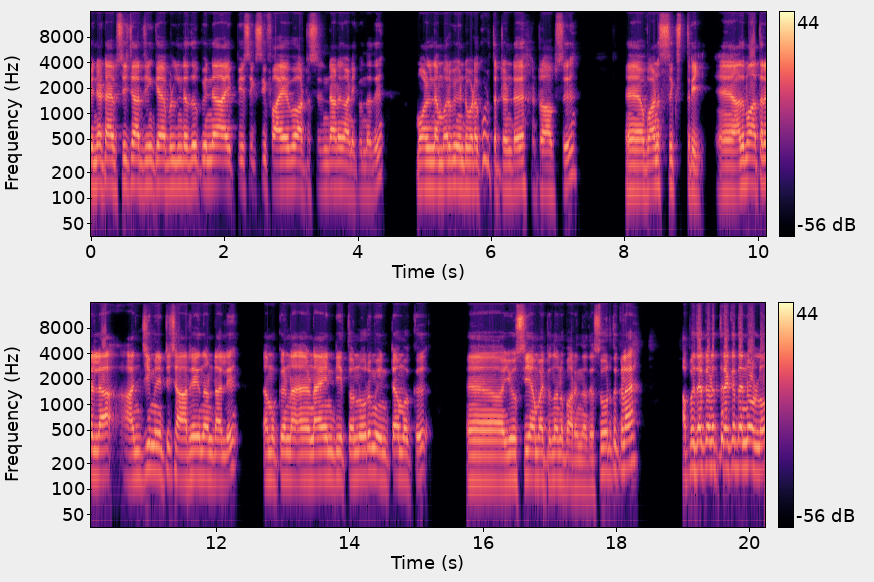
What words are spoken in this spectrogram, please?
പിന്നെ ടൈപ്പ് സി ചാർജിങ് കേബിളിന്റെത് പിന്നെ ഐ പി സിക്സ്റ്റി ഫൈവ് ആർട്ടിസ്റ്റിന്റെ ആണ് കാണിക്കുന്നത്. മോഡൽ നമ്പർ വീണ്ടും ഇവിടെ കൊടുത്തിട്ടുണ്ട് ഡ്രോപ്സ് വൺ സിക്സ് ത്രീ അത് മാത്രമല്ല അഞ്ച് മിനിറ്റ് ചാർജ് ചെയ്യുന്നുണ്ടാൽ നമുക്ക് നയന്റി തൊണ്ണൂറ് മിനിറ്റ് നമുക്ക് യൂസ് ചെയ്യാൻ പറ്റുമെന്നാണ് പറയുന്നത്. സുഹൃത്തുക്കളെ അപ്പൊ ഇതൊക്കെ ഇത്രയൊക്കെ തന്നെ ഉള്ളൂ.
